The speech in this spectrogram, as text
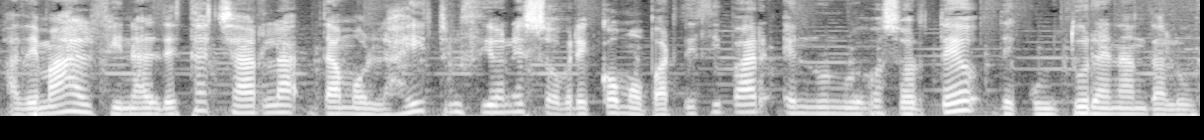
Además, al final de esta charla damos las instrucciones sobre cómo participar en un nuevo sorteo de Cultura en Andaluz.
